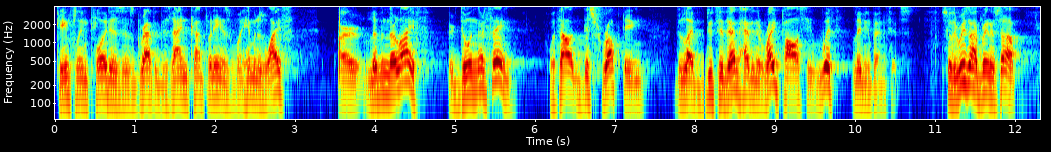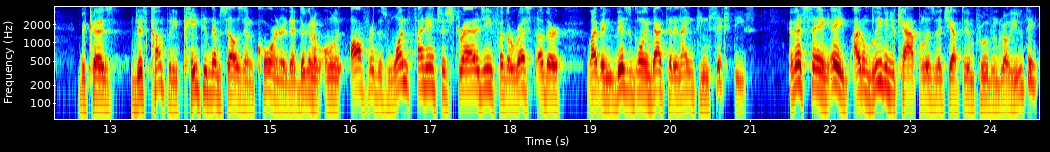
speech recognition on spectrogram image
gainfully employed as his graphic design company. As him and his wife are living their life. They're doing their thing without disrupting their life due to them having the right policy with living benefits. So the reason I bring this up because this company painted themselves in a corner that they're going to only offer this one financial strategy for the rest of their life. And this is going back to the 1960s. And that's saying, hey, I don't believe in your capitalism that you have to improve and grow. You don't think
